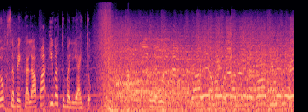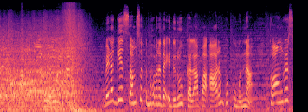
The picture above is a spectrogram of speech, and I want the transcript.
ಲೋಕಸಭೆ ಕಲಾಪ ಇವತ್ತು ಬಲಿಯಾಯಿತು. ಬೆಳಗ್ಗೆ ಸಂಸತ್ ಭವನದ ಎದುರು ಕಲಾಪ ಆರಂಭಕ್ಕೂ ಮುನ್ನ ಕಾಂಗ್ರೆಸ್,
